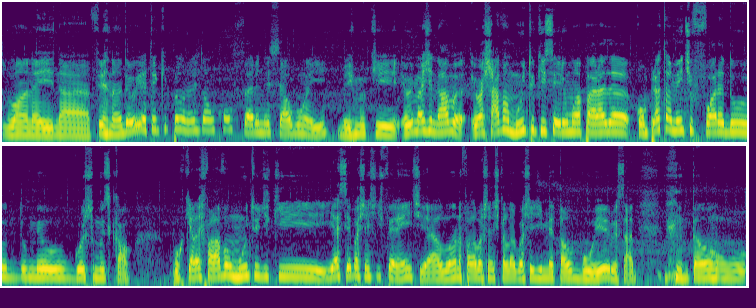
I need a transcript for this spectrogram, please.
Luana e na Fernanda, eu ia ter que pelo menos dar um confere nesse álbum aí. Mesmo que eu imaginava, eu achava muito que seria uma parada completamente fora do, do meu gosto musical. Porque elas falavam muito de que ia ser bastante diferente. A Luana fala bastante que ela gosta de metal bueiro, sabe? Então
